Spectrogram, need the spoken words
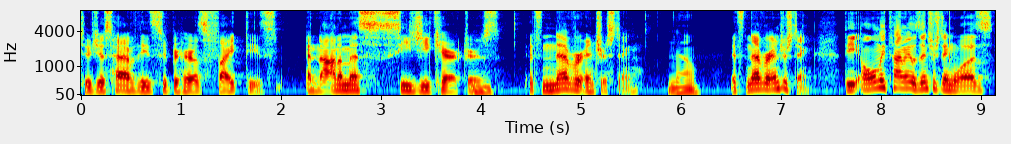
to just have these superheroes fight these anonymous CG characters, it's never interesting. no. It's never interesting. The only time it was interesting was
